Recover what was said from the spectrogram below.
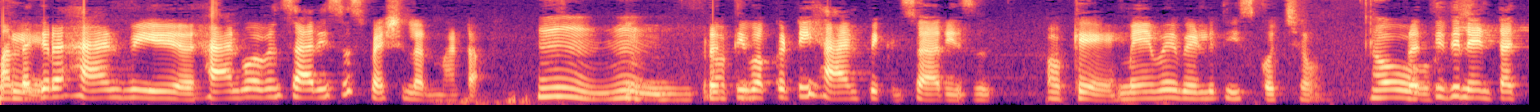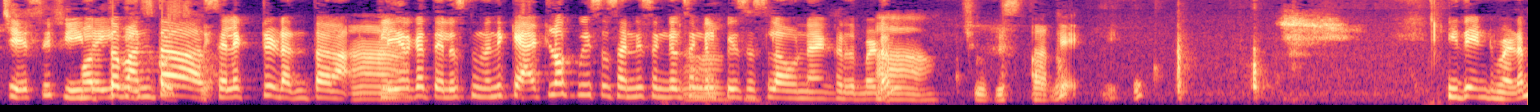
మన. దగ్గర hand hand woven saris special hmm. ప్రతి ఒక్కటి హ్యాండ్ పిక్డ్ శారీస్. ఓకే మేమే వెళ్ళి తీసుకొచ్చాం. ప్రతిదీ నేను టచ్ చేసి మొత్తం అంతా సెలెక్టెడ్ అంతా క్లియర్గా తెలుస్తుంది క్యాటలాగ్ పీసెస్ అన్ని సింగిల్ సింగిల్ పీసెస్ లా ఉన్నాయి కదా మేడం? చూపిస్తాను. ఇదేంటి మేడం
